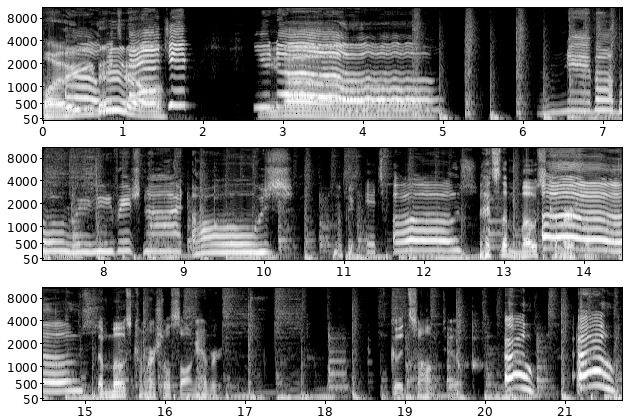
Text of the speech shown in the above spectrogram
Oh, it's magic. You, know. Never believe it's not O's. it's O's. That's the most commercial. O's. The most commercial song ever. Good song too. Oh. Oh.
